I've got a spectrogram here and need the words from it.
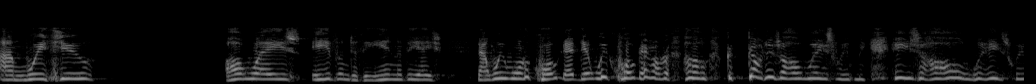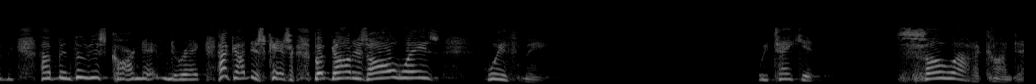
I'm with you always, even to the end of the age. Now we want to quote that. Did we quote that? Oh, God is always with me. He's always with me. I've been through this car wreck. I got this cancer, but God is always with me. We take it so out of context.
